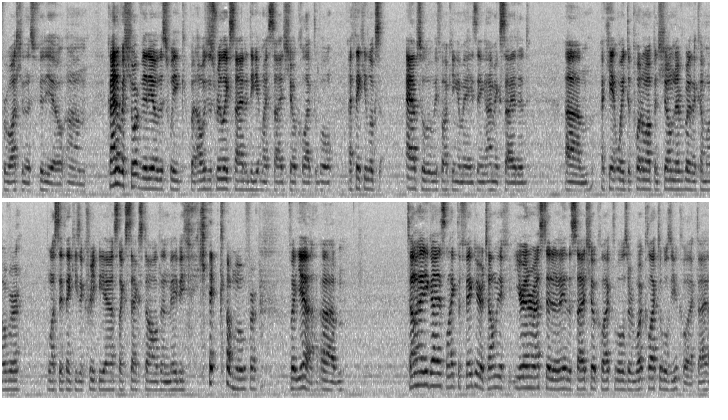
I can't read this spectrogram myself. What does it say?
for watching this video. Um, Kind of a short video this week, but I was just really excited to get my Sideshow collectible. I think he looks absolutely fucking amazing. I'm excited. Um, I can't wait to put him up and show him to everybody that come over. Unless they think he's a creepy ass like sex doll, then maybe they can't come over. But yeah, um, Tell me how you guys like the figure. Tell me if you're interested in any of the sideshow collectibles or what collectibles you collect. I,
